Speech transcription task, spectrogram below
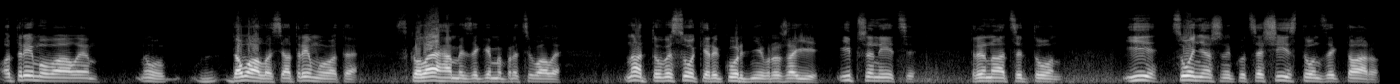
отримували, ну, давалося отримувати з колегами, з якими працювали, надто високі рекордні врожаї і пшениці 13 тонн, і соняшнику це 6 тонн з гектару.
